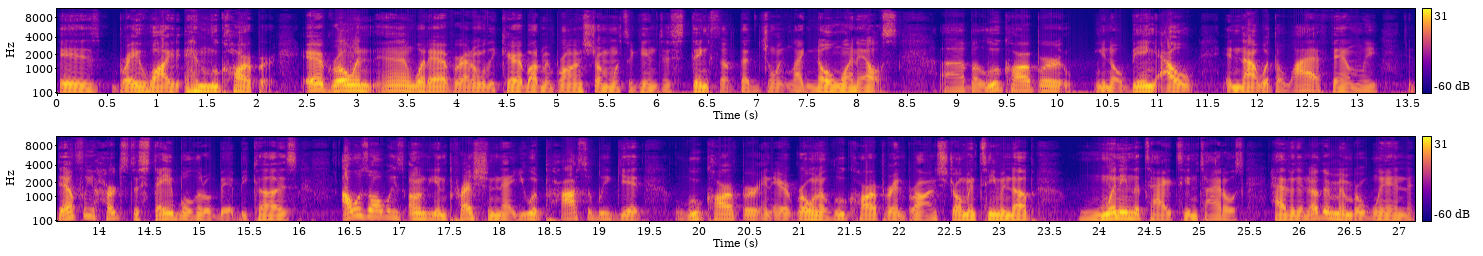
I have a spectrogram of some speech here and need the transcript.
is Bray Wyatt and Luke Harper. Eric Rowan, eh, whatever. I don't really care about him. And Braun Strowman once again just stinks up that joint like no one else. Uh, but Luke Harper, you know, being out and not with the Wyatt family, definitely hurts the stable a little bit because I was always under the impression that you would possibly get Luke Harper and Eric Rowan or Luke Harper and Braun Strowman teaming up, winning the tag team titles, having another member win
